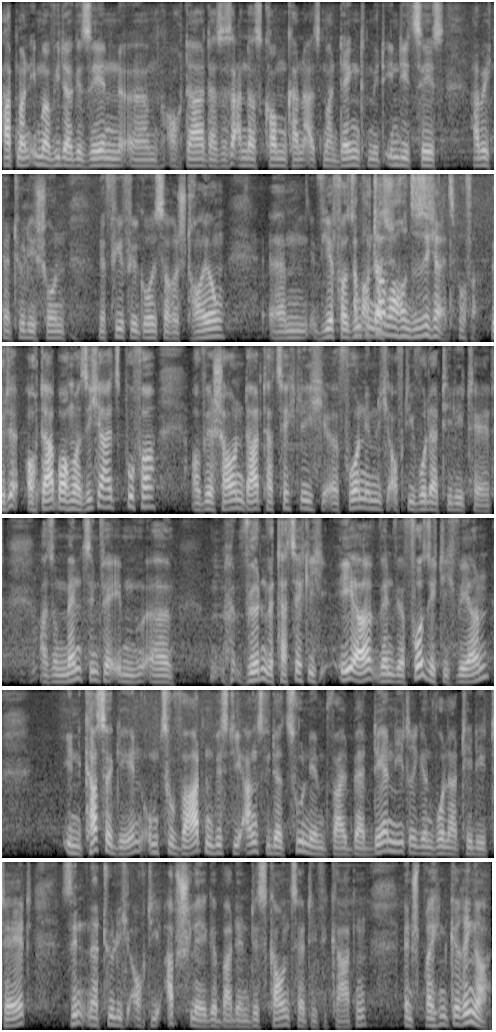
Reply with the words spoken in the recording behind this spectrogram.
hat man immer wieder gesehen, ähm, auch da, dass es anders kommen kann, als man denkt. Mit Indizes habe ich natürlich schon eine viel, viel größere Streuung. Ähm, wir versuchen Aber auch da das, brauchen Sie Sicherheitspuffer. Bitte? Auch da brauchen wir Sicherheitspuffer, aber wir schauen da tatsächlich äh, vornehmlich auf die Volatilität. Also im Moment sind wir eben, würden wir tatsächlich eher, wenn wir vorsichtig wären, in Kasse gehen, um zu warten, bis die Angst wieder zunimmt, weil bei der niedrigen Volatilität sind natürlich auch die Abschläge bei den Discount-Zertifikaten entsprechend geringer.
